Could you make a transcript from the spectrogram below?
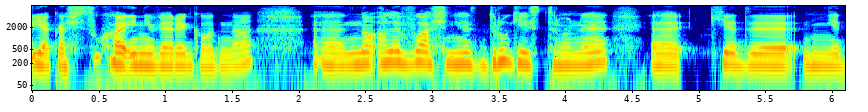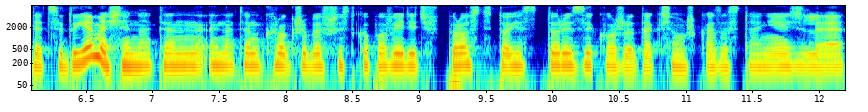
jakaś sucha i niewiarygodna. E, no ale właśnie z drugiej strony, e, kiedy nie decydujemy się na ten, na ten krok, żeby wszystko powiedzieć wprost, to jest to ryzyko, że ta książka zostanie źle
